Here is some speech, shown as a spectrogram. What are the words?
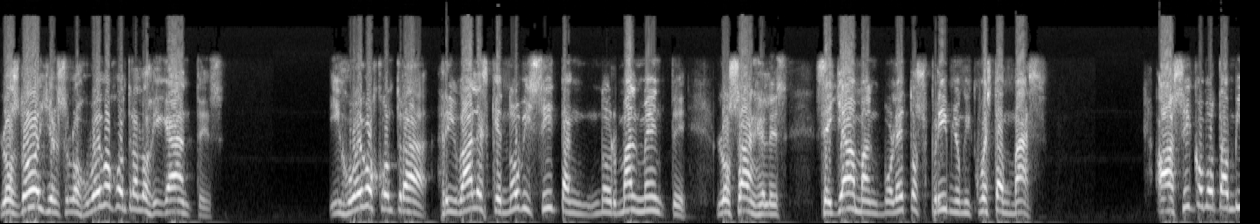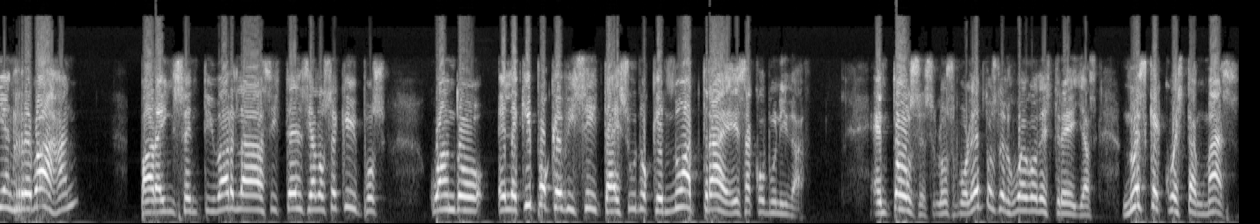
Los Dodgers, los juegos contra los gigantes y juegos contra rivales que no visitan normalmente Los Ángeles se llaman boletos premium y cuestan más. Así como también rebajan para incentivar la asistencia a los equipos cuando el equipo que visita es uno que no atrae esa comunidad. Entonces, los boletos del juego de estrellas no es que cuestan más.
